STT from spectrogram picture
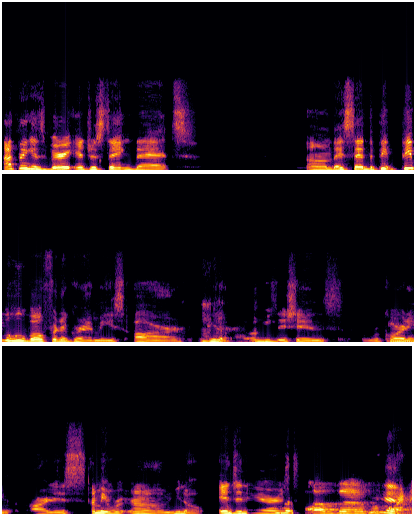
I think it's very interesting that um they said the pe- people who vote for the Grammys are you know musicians, recording mm-hmm. artists. I mean, um, you know, engineers of the recording. Yeah.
